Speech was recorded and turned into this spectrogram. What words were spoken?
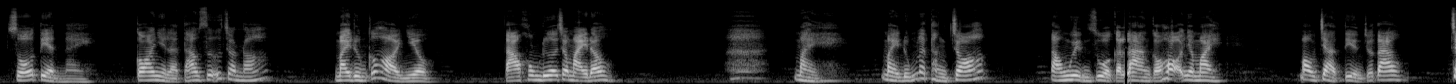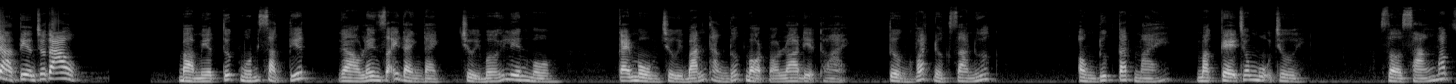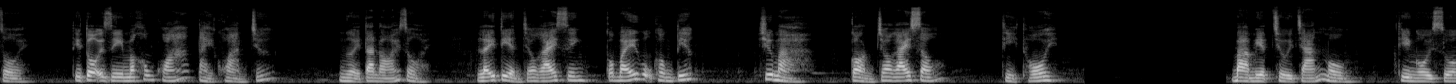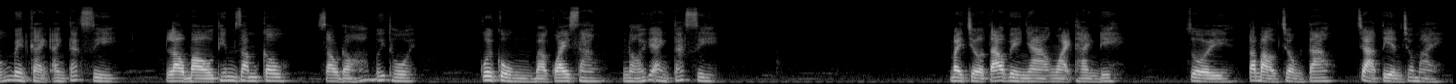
Số tiền này, coi như là tao giữ cho nó. Mày đừng có hỏi nhiều. Tao không đưa cho mày đâu. Mày, mày đúng là thằng chó. Tao nguyền rủa cả làng có họ nhà mày. Mau trả tiền cho tao. Trả tiền cho tao. Bà Miệt tức muốn sặc tiết, gào lên dãy đành đạch, chửi bới liên mồm. Cái mồm chửi bắn thằng nước bọt vào loa điện thoại, tưởng vắt được ra nước. Ông Đức tắt máy, mặc kệ cho mụ trời Giờ sáng mắt rồi, thì tội gì mà không khóa tài khoản chứ. Người ta nói rồi, lấy tiền cho gái sinh, có mấy cũng không tiếc. Chứ mà còn cho gái xấu, thì thôi. Bà Miệt chửi chán mồm, thì ngồi xuống bên cạnh anh taxi, lào bào thêm dăm câu, sau đó mới thôi. Cuối cùng bà quay sang nói với anh taxi. Mày chờ tao về nhà ngoại thành đi. Rồi tao bảo chồng tao trả tiền cho mày.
